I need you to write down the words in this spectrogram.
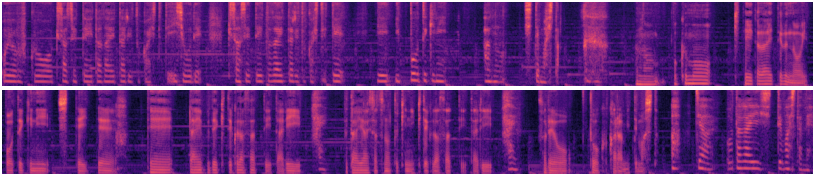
お洋服を着させていただいたりとかしてて衣装で着させていただいたりとかしててえー一方的にあの知ってました。あの、僕も来ていただいてるのを一方的に知っていてあ、で、ライブで来てくださっていたり、はい。舞台挨拶の時に来てくださっていたり、はい。それを遠くから見てました。あじゃあお互い知ってましたね。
